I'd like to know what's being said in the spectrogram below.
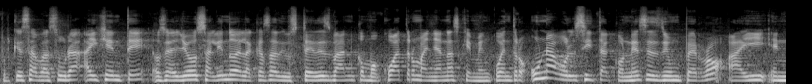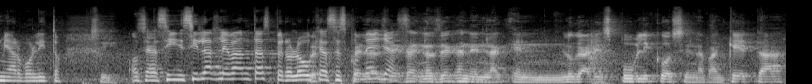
porque esa basura, hay gente, o sea, yo saliendo de la casa de ustedes van como cuatro mañanas que me encuentro una bolsita con heces de un perro ahí en mi arbolito. Sí. O sea, sí, sí las levantas, pero luego ¿qué haces con Pero las ellas? dejan- las dejan en, la- en lugares públicos, en la banqueta,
